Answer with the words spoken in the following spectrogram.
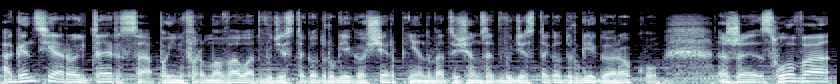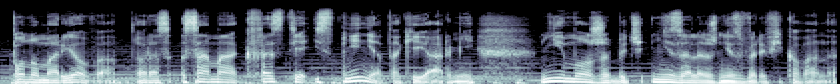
Agencja Reutersa poinformowała 22 sierpnia 2022 roku, że słowa Ponomariowa oraz sama kwestia istnienia takiej armii nie może być niezależnie zweryfikowane.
